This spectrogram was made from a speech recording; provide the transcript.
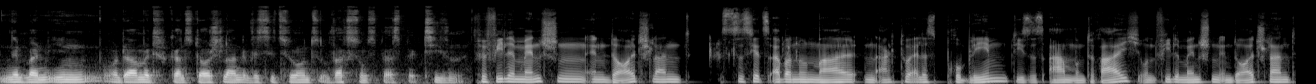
nimmt man ihnen und damit ganz Deutschland Investitions- und Wachstumsperspektiven. Für viele Menschen in Deutschland ist es jetzt aber nun mal ein aktuelles Problem, dieses Arm und Reich. Und viele Menschen in Deutschland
